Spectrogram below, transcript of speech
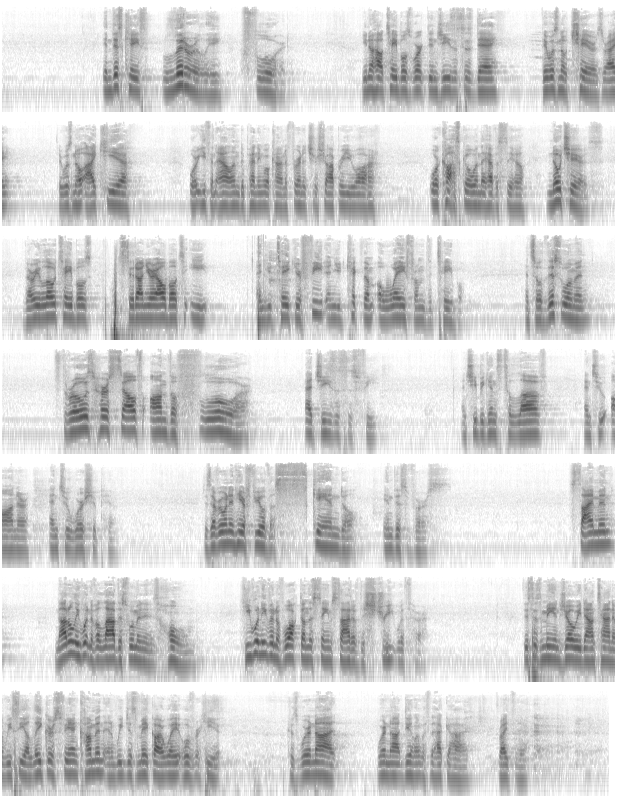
In this case, literally floored. You know how tables worked in Jesus' day? There was no chairs, right? There was no IKEA or Ethan Allen, depending what kind of furniture shopper you are, or Costco when they have a sale. No chairs. Very low tables. Sit on your elbow to eat. and you'd take your feet and you'd kick them away from the table. And so this woman throws herself on the floor at Jesus' feet. And she begins to love and to honor and to worship him. Does everyone in here feel the scandal in this verse? Simon not only wouldn't have allowed this woman in his home, he wouldn't even have walked on the same side of the street with her. This is me and Joey downtown, and we see a Lakers fan coming, and we just make our way over here because we're not, we're not dealing with that guy right there.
